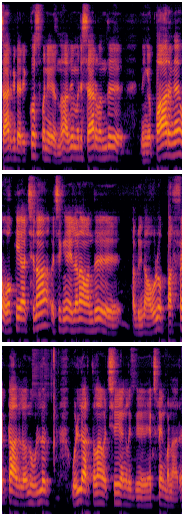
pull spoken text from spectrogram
சார்கிட்ட ரிக்வஸ்ட் பண்ணியிருந்தோம். அதே மாதிரி சார் வந்து நீங்கள் பாருங்கள் ஓகே ஆச்சுன்னா வச்சுக்கோங்க. இல்லைன்னா வந்து அப்படின்னு அவ்வளோ பர்ஃபெக்டாக அதில் வந்து உள்ள உள்ள அர்த்தம்லாம் வச்சு எங்களுக்கு எக்ஸ்பிளைன் பண்ணார்.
